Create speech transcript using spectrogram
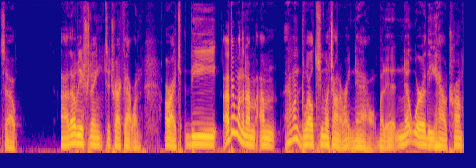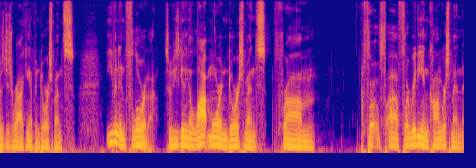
So uh, that'll be interesting to track that one. All right. The other one that I'm, I'm I don't want to dwell too much on it right now, but it, noteworthy how Trump is just racking up endorsements, even in Florida. So he's getting a lot more endorsements from uh, Floridian congressman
